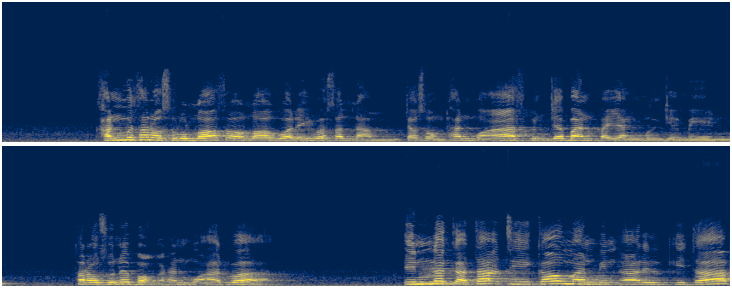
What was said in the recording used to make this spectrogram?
ๆคันเมื่อท่านอัสลุลลอฮ์สัลลัลลอฮุอะลัยฮิวะสัลลัมจะส่งท่านมูอาซบินจาบันไปยังเมืองเยเมนท่านอัสลุลได้บอกกับท่านมูอาซว่าอินนักะตะตีเกามันมินอาลิลกิตาบ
